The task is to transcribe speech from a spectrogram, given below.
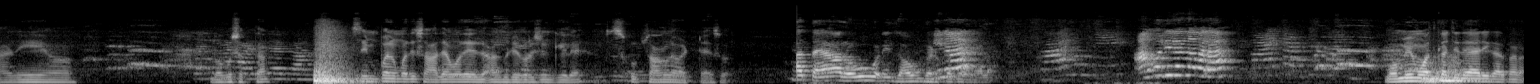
आणि बघू शकता सिम्पलमध्ये साध्यामध्ये आम्ही डेकोरेशन केलं आहे खूप चांगलं वाटतंय असं. तयार होऊ आणि जाऊ गणपती मम्मी मोदकाची तयारी करताना.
